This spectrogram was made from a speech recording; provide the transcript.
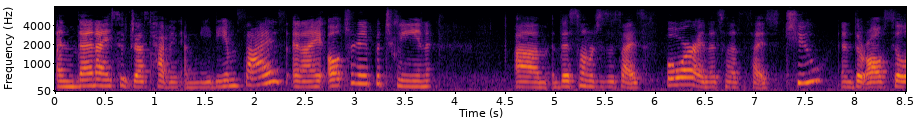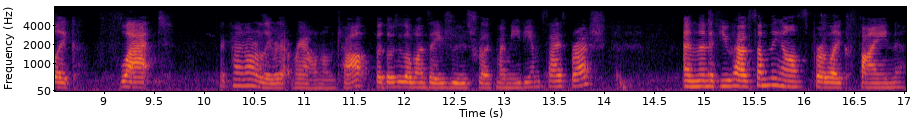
and then I suggest having a medium size and I alternate between um, this one, which is a size four, and this one is a size two, and they're also like flat they're kind of not really that round on the top, but those are the ones I usually use for like my medium size brush. And then if you have something else for like fine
